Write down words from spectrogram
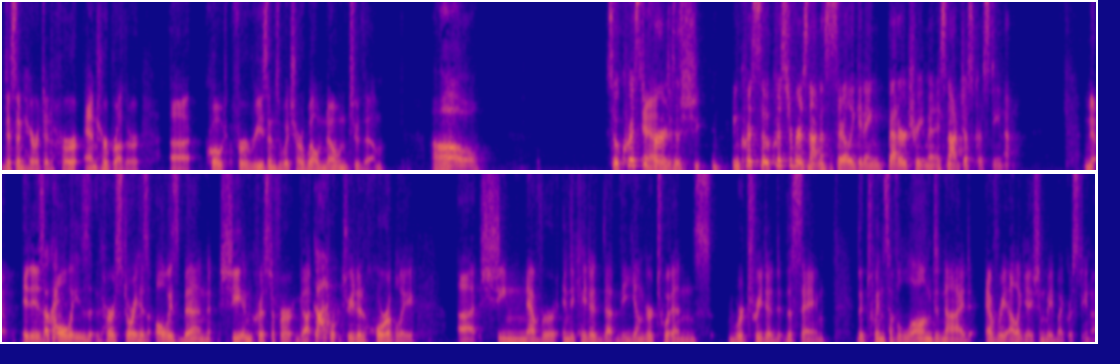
disinherited her and her brother, uh, quote, for reasons which are well known to them. Oh. So Christopher And does she- and Chris so Christopher is not necessarily getting better treatment. It's not just Christina. No, it is Okay. always her story has always been she and Christopher got, Got hor- treated horribly. Uh, she never indicated that the younger twins were treated the same. The twins have long denied every allegation made by Christina.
